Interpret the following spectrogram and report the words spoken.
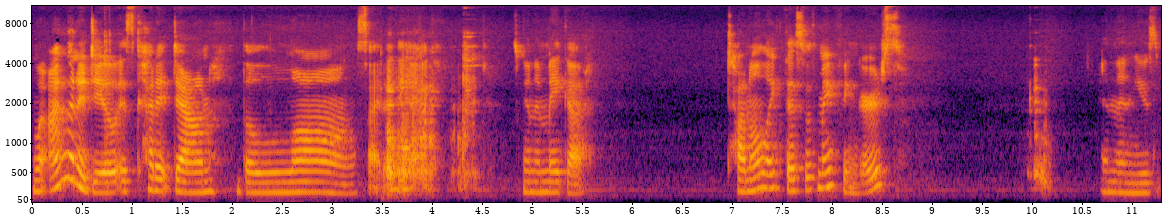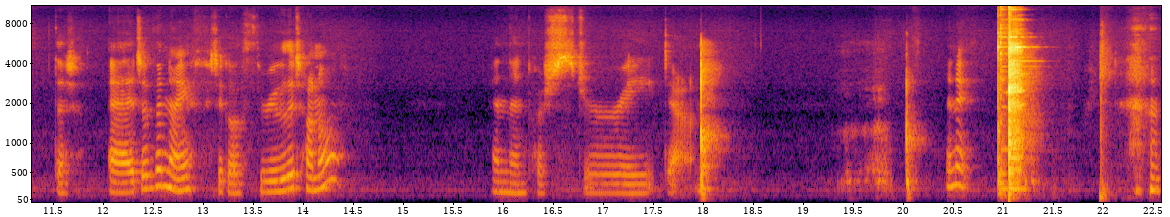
What I'm going to do is cut it down the long side of the egg. I'm going to make a tunnel like this with my fingers and then use the edge of the knife to go through the tunnel and then push straight down. And it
